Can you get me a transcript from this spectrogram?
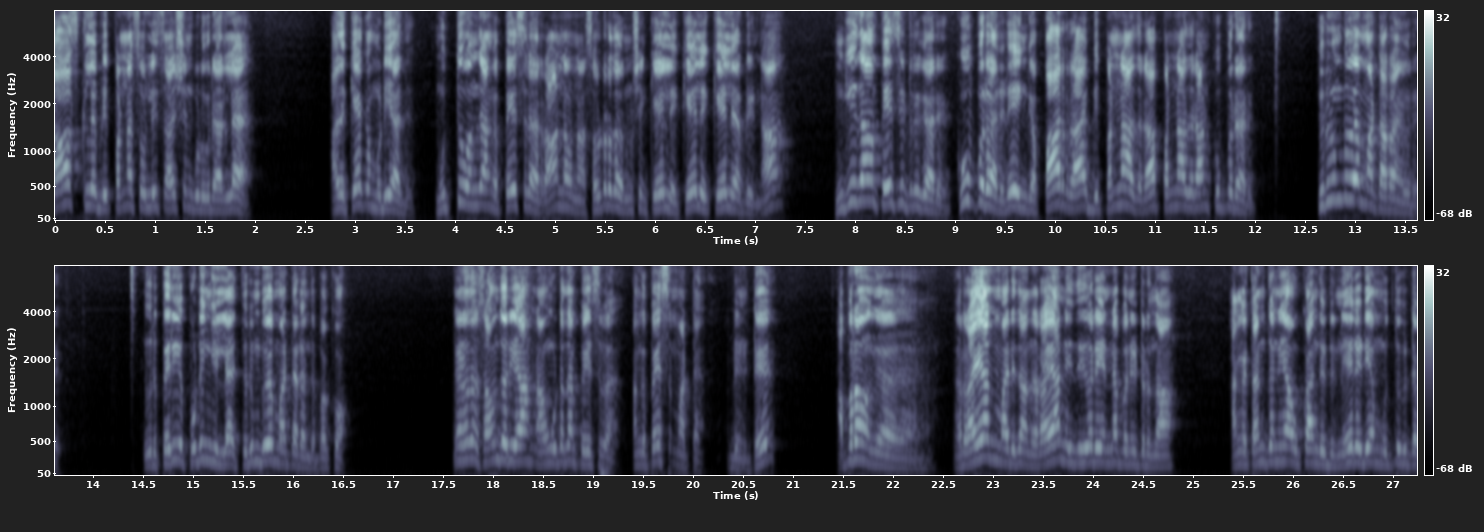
டாஸ்க்ல இப்படி பண்ண சொல்லி சஜஷன் கொடுக்குறாருல அது கேட்க முடியாது. முத்து வந்து அங்கே பேசுறாரு ராணவ் நான் சொல்றத ஒரு நிமிஷம் கேளு கேளு கேளு அப்படின்னா இங்கதான் பேசிட்டு இருக்காரு. கூப்பிடுறாரு டே இங்கே பாடுறா இப்படி பண்ணாதடா பண்ணாதடான்னு கூப்பிடுறாரு. திரும்பவே மாட்டாராம் இவர். இவர் பெரிய புடுங்கி இல்லை திரும்பவே மாட்டார் அந்த பக்கம். என்னதான் சௌந்தர்யா நான் உங்ககிட்ட தான் பேசுவேன். அங்கே பேச மாட்டேன். அப்படின்ட்டு அப்புறம் அங்கே ரயான் மாதிரி தான் அந்த ரயான் இதுவரை என்ன பண்ணிட்டு இருந்தான்? அங்கே தனித்தனியாக உட்காந்துட்டு நேரடியாக முத்துக்கிட்ட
